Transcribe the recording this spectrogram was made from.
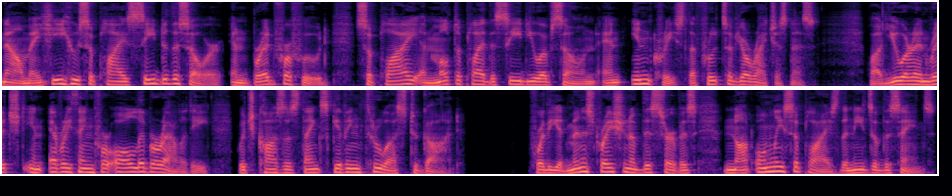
Now may he who supplies seed to the sower and bread for food supply and multiply the seed you have sown and increase the fruits of your righteousness, while you are enriched in everything for all liberality, which causes thanksgiving through us to God. For the administration of this service not only supplies the needs of the saints,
